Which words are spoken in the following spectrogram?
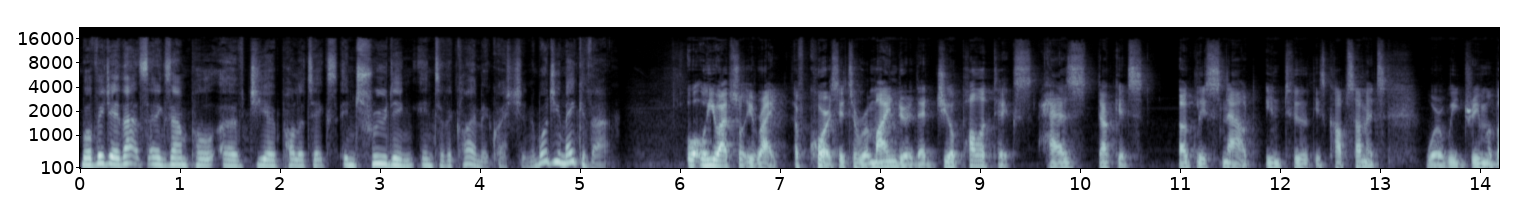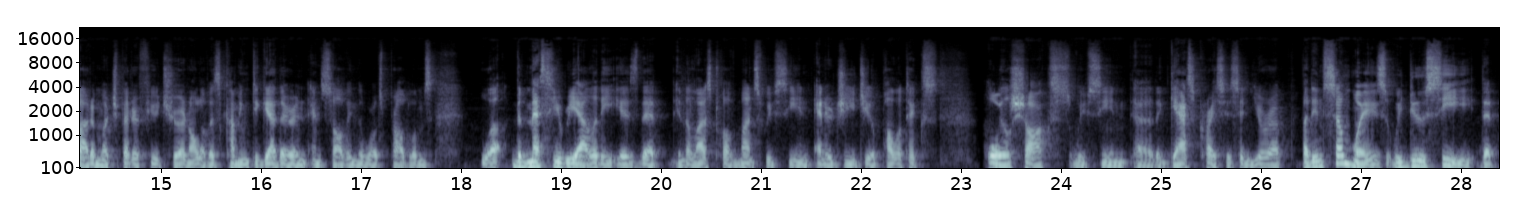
Well, Vijay, that's an example of geopolitics intruding into the climate question. What do you make of that? Well, you're absolutely right. Of course, it's a reminder that geopolitics has stuck its ugly snout into these COP summits where we dream about a much better future and all of us coming together and, and solving the world's problems. Well, the messy reality is that in the last 12 months, we've seen energy geopolitics, oil shocks, we've seen uh, the gas crisis in Europe. But in some ways, we do see that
